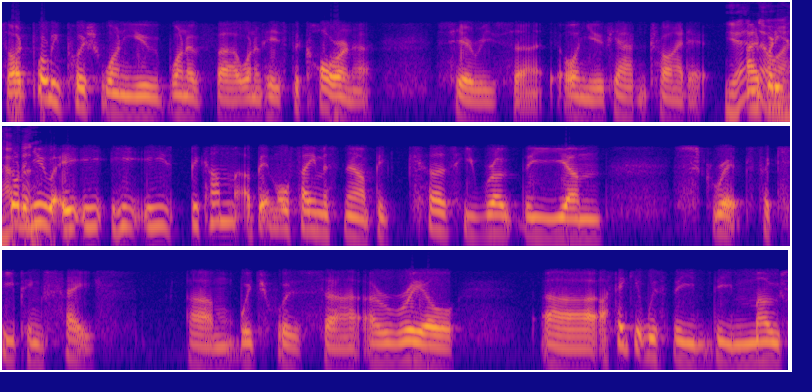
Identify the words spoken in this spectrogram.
So I'd probably push one of you, one of uh, one of his, The Coroner series, uh, on you if you haven't tried it. Yeah, Uh, no, but he's I got a new. He, he he's become a bit more famous now because he wrote the um, script for Keeping Faith, um, which was uh, a real. Uh, I think it was the the most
